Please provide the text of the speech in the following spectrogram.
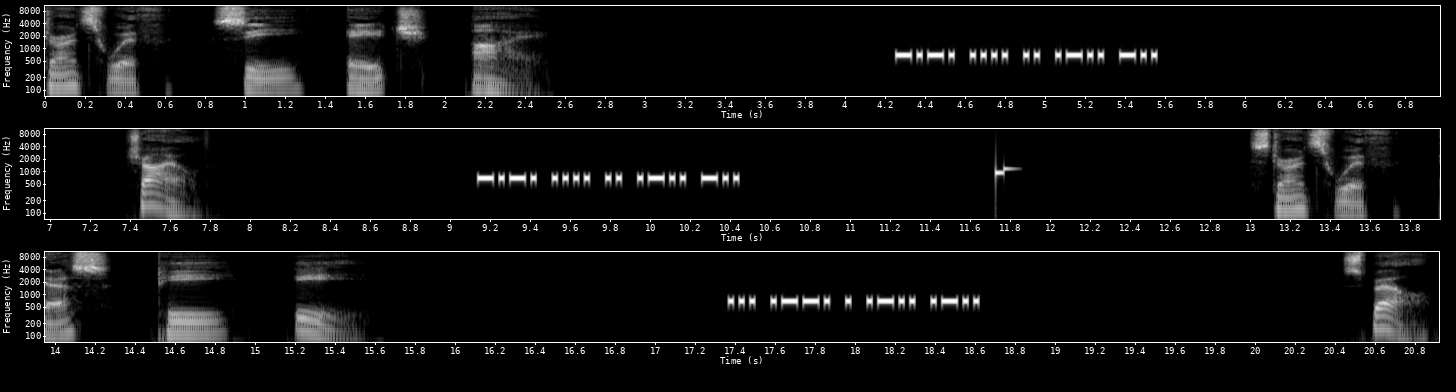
Starts with C, H, I. Child. Starts with S, P, E. Spell.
